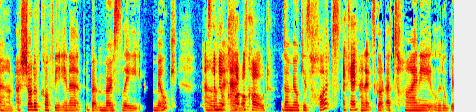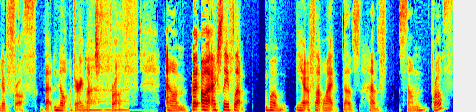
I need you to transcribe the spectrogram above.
um, a shot of coffee in it, but mostly milk. Um, Is the milk hot or cold? The milk is hot. Okay. And it's got a tiny little bit of froth, but not very much ah. froth. Um, but uh, actually, a flat, well, yeah, a flat white does have some froth.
